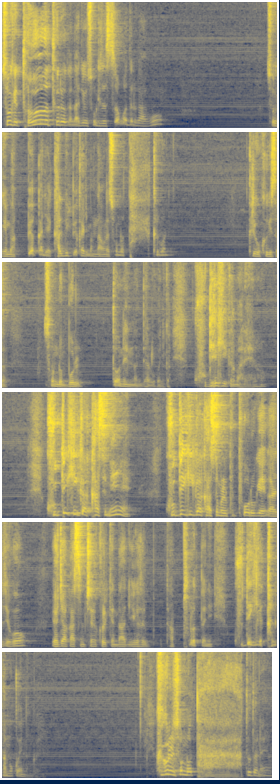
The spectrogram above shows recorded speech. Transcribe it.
속에 더 들어가 가지고 속에서 썩어 들어가고 속에 막 뼈까지 갈비뼈까지 막 나오네. 손으로 다 긁어내 그리고 거기서 손으로 뭘 떠냈는데 알고 보니까 구데기가 말이에요. 구데기가 가슴에 구데기가 가슴을 부풀게 해가지고 여자 가슴처럼 그렇게 나 이것을 다 풀었더니 구데기가 갉아먹고 있는 거예요. 그거를 손으로 다 뜯어내요.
